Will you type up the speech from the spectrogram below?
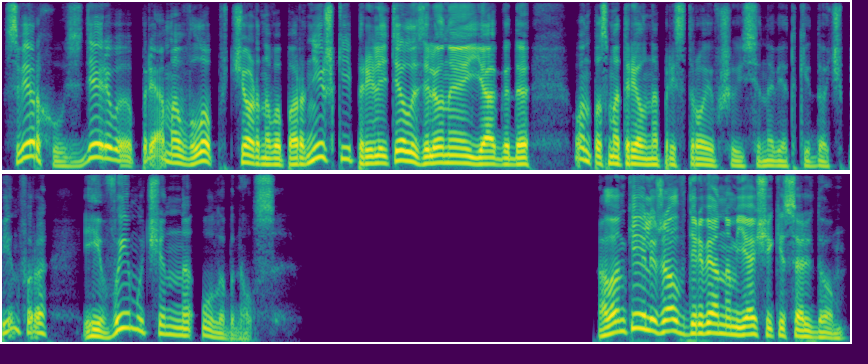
Сверху, с дерева, прямо в лоб черного парнишки, прилетела зеленая ягода. Он посмотрел на пристроившуюся на ветке дочь Пинфора и вымученно улыбнулся. Аланкей лежал в деревянном ящике со льдом.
